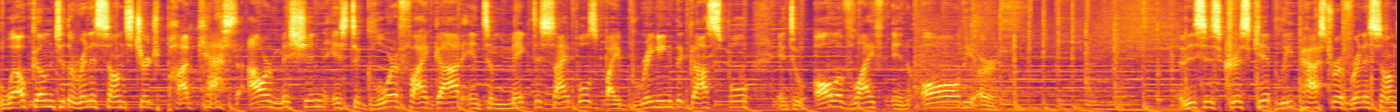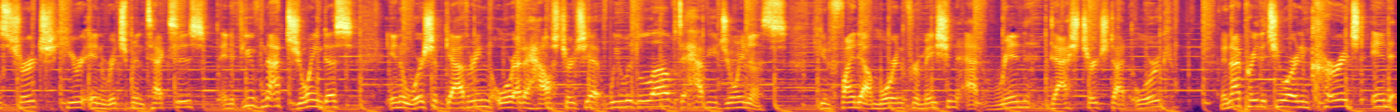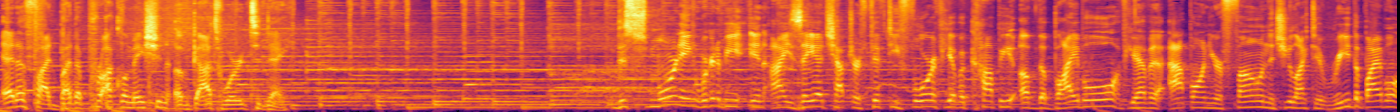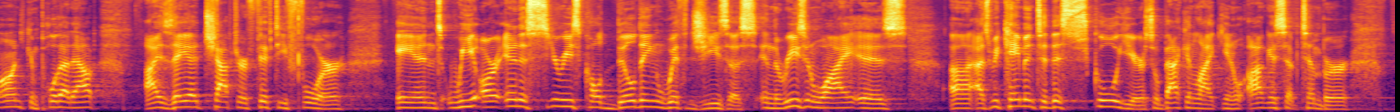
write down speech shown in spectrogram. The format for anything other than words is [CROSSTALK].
Welcome to the Renaissance Church podcast. Our mission is to glorify God and to make disciples by bringing the gospel into all of life in all the earth. This is Chris Kipp, lead pastor of Renaissance Church here in Richmond, Texas. And if you've not joined us in a worship gathering or at a house church yet, we would love to have you join us. You can find out more information at ren-church.org and I pray that you are encouraged and edified by the proclamation of God's word today. This morning, we're going to be in Isaiah chapter 54. If you have a copy of the Bible, if you have an app on your phone that you like to read the Bible on, you can pull that out. Isaiah chapter 54 and we are in a series called Building with Jesus. And the reason why is uh, as we came into this school year, so back in like, you know, August, September,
